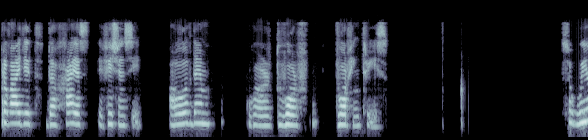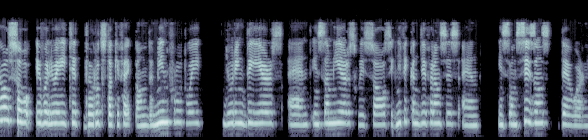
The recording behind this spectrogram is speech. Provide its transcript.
provided the highest efficiency all of them were dwarf, dwarfing trees. We also evaluated the rootstock effect on the mean fruit weight during the years, and in some years we saw significant differences, and in some seasons there were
